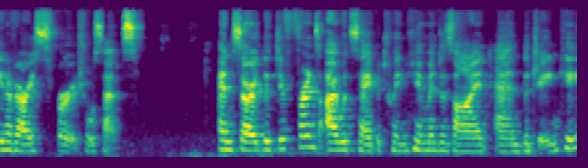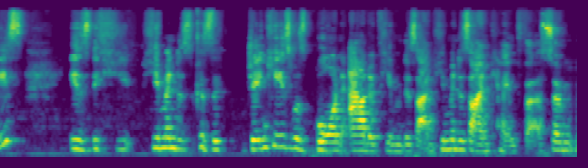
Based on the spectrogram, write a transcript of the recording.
in a very spiritual sense. And so the difference I would say between human design and the gene keys is the hu- human because the gene keys was born out of human design. Human design came first. So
